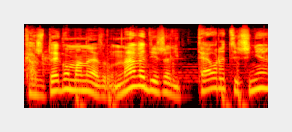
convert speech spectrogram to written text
każdego manewru, nawet jeżeli teoretycznie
